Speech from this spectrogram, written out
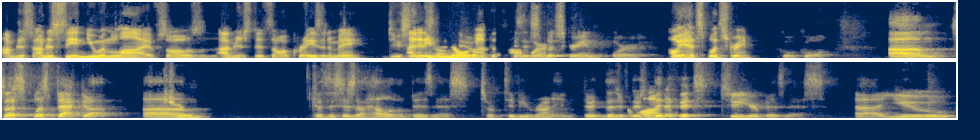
I'm just I'm just seeing you in live, so I was I'm just it's all crazy to me. do you see I didn't even know too? about the Is it software. split screen or Oh yeah, it's split screen. cool, cool. Um, so let's let's back up. Um Sure. because this is a hell of a business to, to be running. There, there's there's benefits to your business. Uh, you,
